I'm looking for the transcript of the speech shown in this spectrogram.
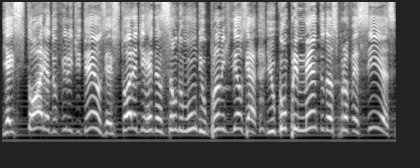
e a história do Filho de Deus, e a história de redenção do mundo, e o plano de Deus, e, a, e o cumprimento das profecias,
